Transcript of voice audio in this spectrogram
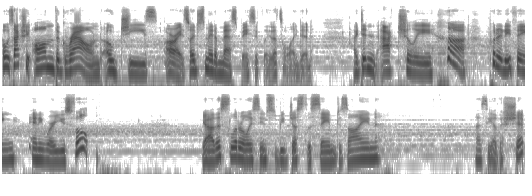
Oh, it's actually on the ground. Oh, geez. All right, so I just made a mess, basically. That's all I did. I didn't actually huh, put anything anywhere useful. Yeah, this literally seems to be just the same design as the other ship.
